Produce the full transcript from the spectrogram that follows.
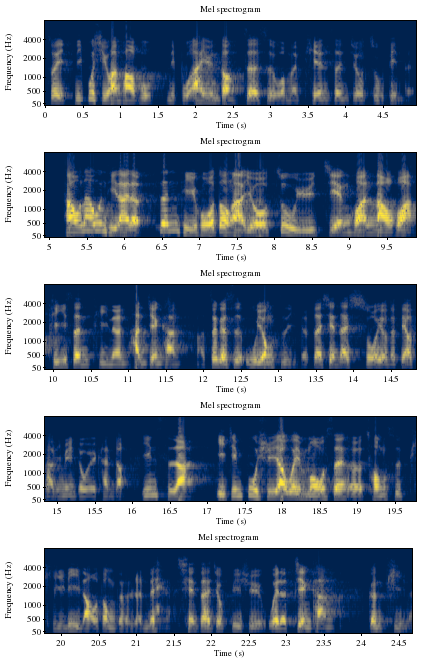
所以你不喜欢跑步，你不爱运动，这是我们天生就注定的。好，那问题来了，身体活动啊，有助于减缓老化，提升体能和健康。啊，这个是毋庸置疑的，在现在所有的调查里面，你都会看到。因此啊，已经不需要为谋生而从事体力劳动的人类，现在就必须为了健康跟体能，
